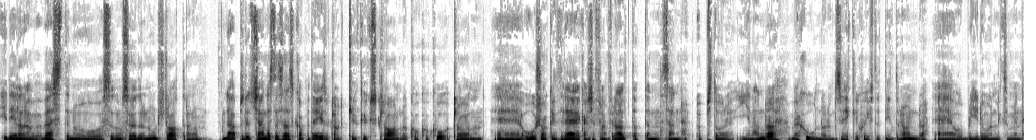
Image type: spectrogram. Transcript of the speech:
i delar av västern och de södra nordstaterna. Det absolut kändaste sällskapet är ju såklart Ku Klux Klan och KKK-klanen. Eh, orsaken till det är kanske framförallt att den sen uppstår i en andra version då runt sekelskiftet 1900. Eh, och blir då en, liksom en,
